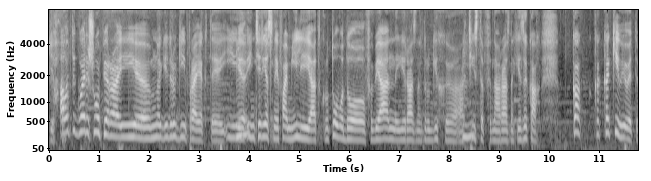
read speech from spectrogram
с. А вот ты говоришь опера и э, многие другие проекты, и Мгм. интересные фамилии от Крутого до Фабианы и разных других э, артистов на разных языках. Как, как- какие у это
